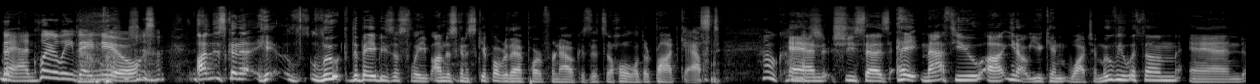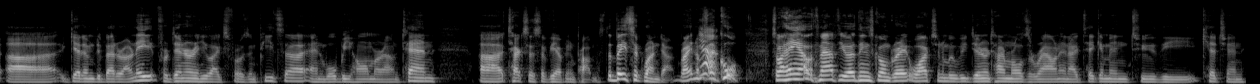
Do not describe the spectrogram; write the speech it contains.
Man. Clearly, they knew. I'm just gonna he, Luke, the baby's asleep. I'm just gonna skip over that part for now because it's a whole other podcast. Oh, gosh. And she says, "Hey, Matthew, uh, you know you can watch a movie with him and uh, get him to bed around eight for dinner. He likes frozen pizza, and we'll be home around ten. Uh, text us if you have any problems. The basic rundown, right? And I'm Yeah. like, cool. So I hang out with Matthew. Everything's going great. Watching a movie. Dinner time rolls around, and I take him into the kitchen.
